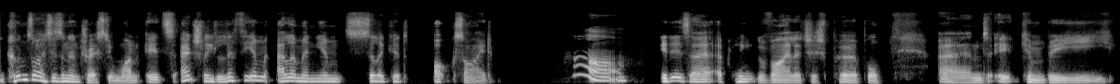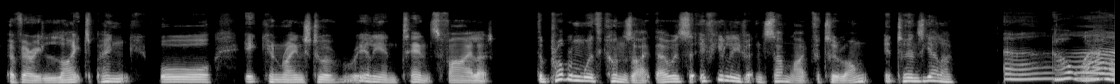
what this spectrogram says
Kunzite is an interesting one. It's actually lithium aluminium silicate oxide. Oh, It is a, a pink, violetish purple, and it can be a very light pink, or it can range to a really intense violet. The problem with kunzite, though, is that if you leave it in sunlight for too long, it turns yellow. Ah, oh, wow.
